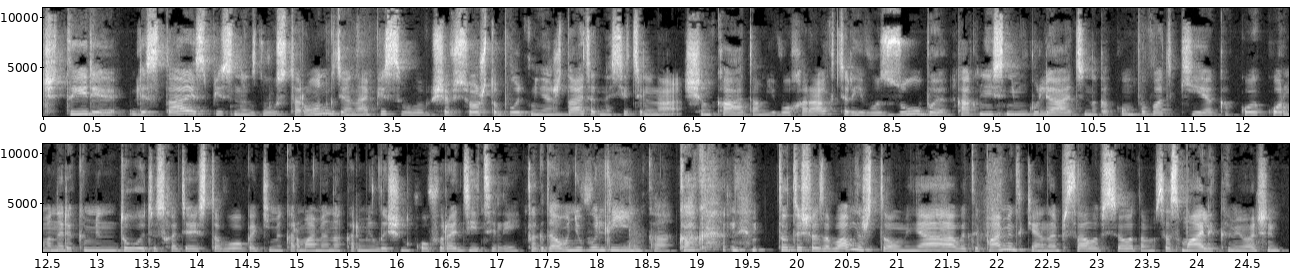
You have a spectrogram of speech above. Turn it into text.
четыре листа, исписанных с двух сторон, где она описывала вообще все, что будет меня ждать относительно щенка, там его характер, его зубы, как мне с ним гулять, на каком поводке, какой корм она рекомендует, исходя из того, какими кормами она кормила щенков и родителей, когда у него линька, как Тут еще забавно, что у меня в этой памятке она писала все там со смайликами, очень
